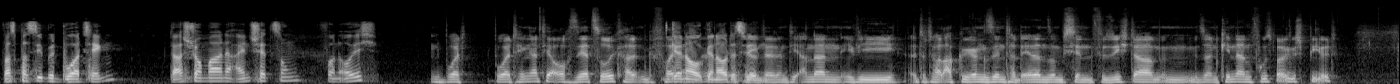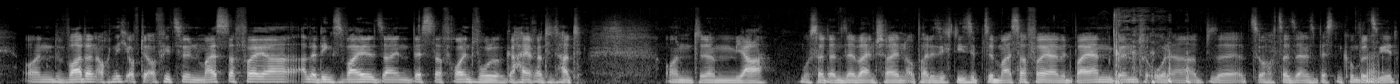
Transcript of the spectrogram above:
was passiert mit Boateng? Da schon mal eine Einschätzung von euch? Boateng hat ja auch sehr zurückhaltend gefeiert. Genau, ne? genau deswegen. Während die anderen irgendwie total abgegangen sind, hat er dann so ein bisschen für sich da mit seinen Kindern Fußball gespielt und war dann auch nicht auf der offiziellen Meisterfeier, allerdings weil sein bester Freund wohl geheiratet hat. Und ähm, ja, muss er dann selber entscheiden, ob er sich die siebte Meisterfeier mit Bayern gönnt oder er zur Hochzeit seines besten Kumpels geht.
